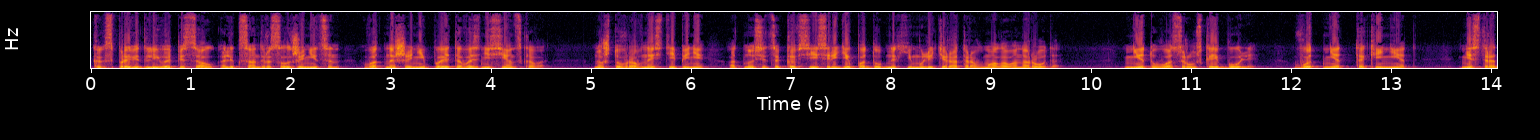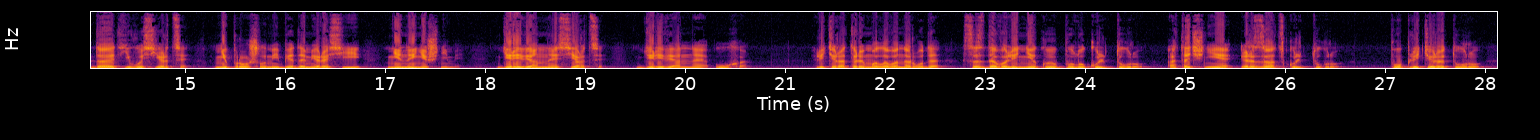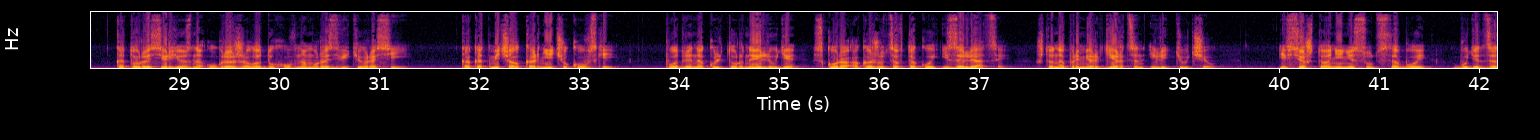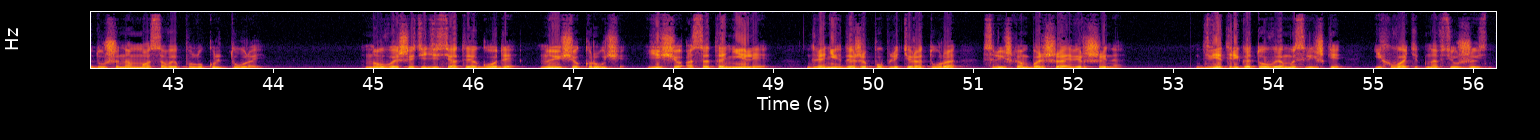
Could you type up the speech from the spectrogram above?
Как справедливо писал Александр Солженицын в отношении поэта Вознесенского, но что в равной степени относится ко всей среде подобных ему литераторов малого народа. Нет у вас русской боли. Вот нет, так и нет. Не страдает его сердце ни прошлыми бедами России, ни нынешними. Деревянное сердце, деревянное ухо. Литераторы малого народа создавали некую полукультуру, а точнее эрзац-культуру, поп-литературу, которая серьезно угрожала духовному развитию России. Как отмечал Корней Чуковский, подлинно культурные люди скоро окажутся в такой изоляции, что, например, Герцен или Тютчев, и все, что они несут с собой, будет задушено массовой полукультурой. Новые 60-е годы, но еще круче, еще осатанелее, для них даже поп-литература слишком большая вершина. Две-три готовые мыслишки и хватит на всю жизнь.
